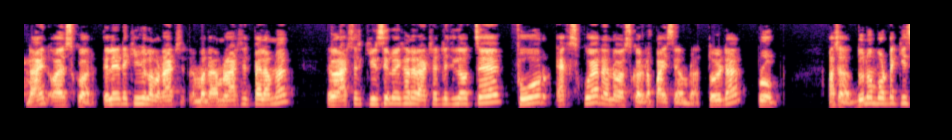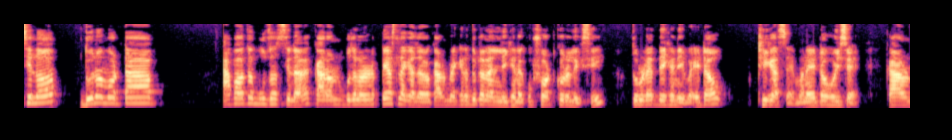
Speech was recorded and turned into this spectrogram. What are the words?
নাইন ওয়াই স্কোয়ার তাহলে এটা কি হলো? রাইট মানে আমরা রাইট সাইড পাইলাম না। রাইট সাইড কি ছিল এখানে? রাইট সাইডে ছিল হচ্ছে four x square and y square এটা পাইছি আমরা। তো এটা প্রুফ আচ্ছা দু নম্বরটা কি ছিল? দু নম্বরটা আপাতত বুঝাচ্ছি না, কারণ বোঝানোর পেস লাগা যাবে, কারণ এখানে দুটো লাইন লিখে না, খুব শর্ট করে লিখছি। তোমরা দেখে নিবা, এটাও ঠিক আছে মানে এটা হইছে। কারণ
